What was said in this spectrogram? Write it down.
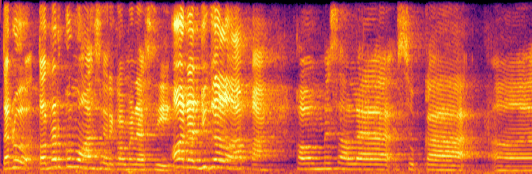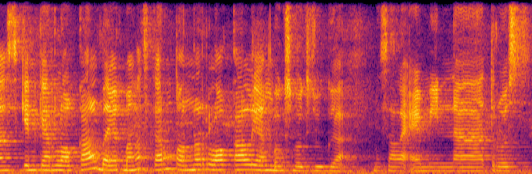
Taduh, toner gue mau ngasih rekomendasi. oh dan juga lo apa Kalau misalnya suka uh, skincare lokal, banyak banget sekarang toner lokal yang bagus-bagus juga. Misalnya Emina, terus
